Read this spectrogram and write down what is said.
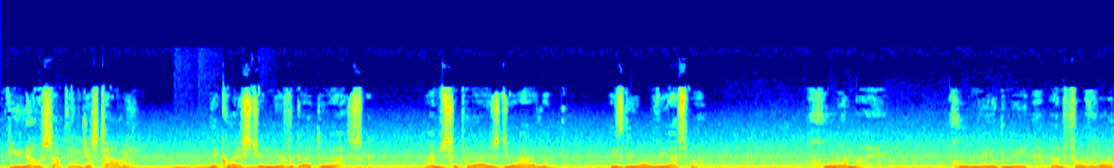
If you know something, just tell me. The question you've got to ask, I'm surprised you haven't, is the obvious one. Who am I? Who made me, and for what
